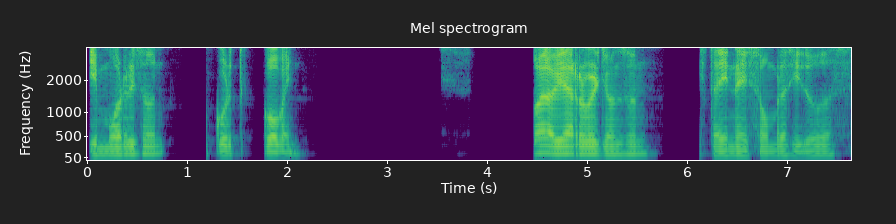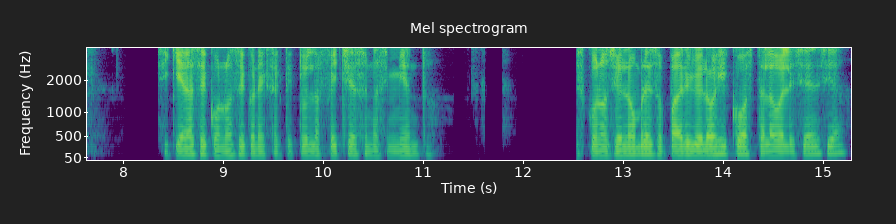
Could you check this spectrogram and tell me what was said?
Jim Morrison Kurt Cobain. Toda la vida de Robert Johnson está llena de sombras y dudas. Ni siquiera se conoce con exactitud la fecha de su nacimiento. Desconoció el nombre de su padre biológico hasta la adolescencia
